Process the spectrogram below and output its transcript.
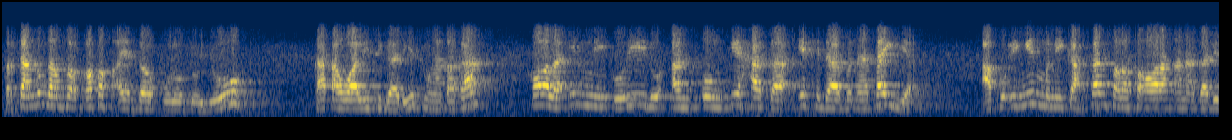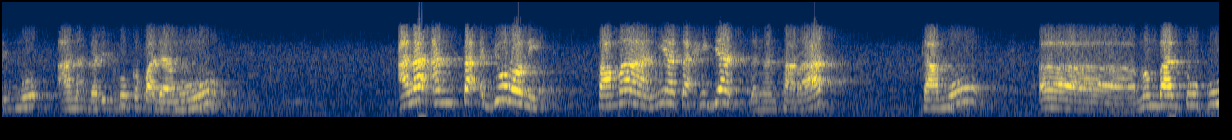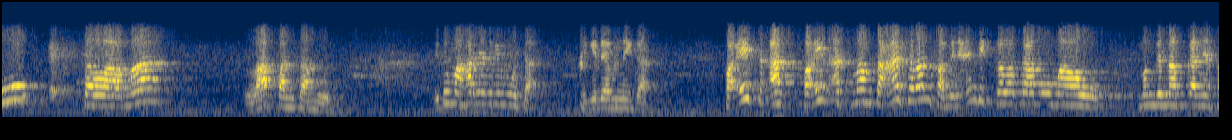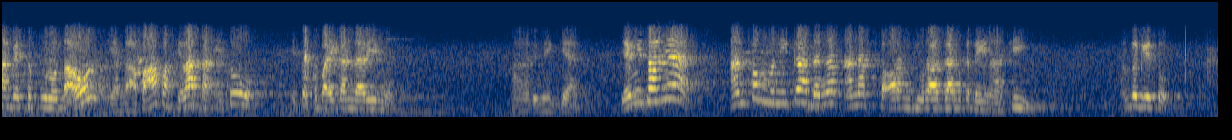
Tercantum dalam surat Qasas ayat 27, kata wali si gadis mengatakan, "Qala inni uridu an unkihaka ihda banatayya." Aku ingin menikahkan salah seorang anak gadismu, anak gadisku kepadamu. Ala an ta'juruni sama niata hijat dengan syarat kamu uh, membantuku selama 8 tahun. Itu maharnya Nabi Musa ketika dia menikah. Fa'in fa'in atmam ta'asran famin indik kalau kamu mau menggenapkannya sampai 10 tahun, ya nggak apa-apa silakan itu itu kebaikan darimu. Nah, demikian. Ya misalnya antum menikah dengan anak seorang juragan kedai nasi. Begitu.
